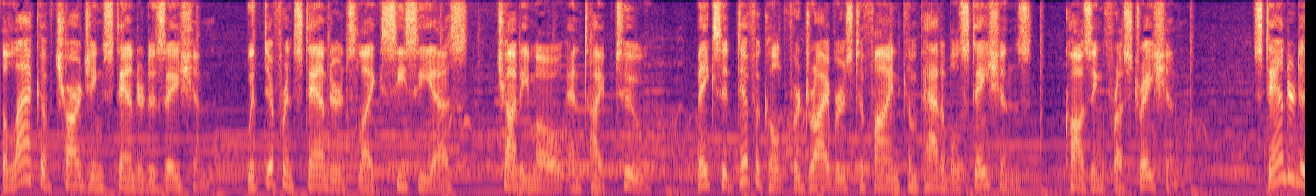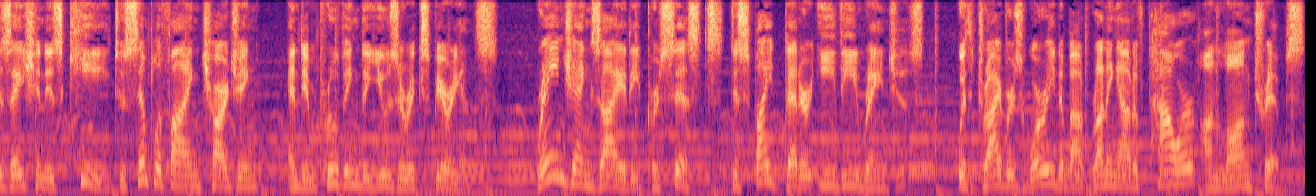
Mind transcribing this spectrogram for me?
The lack of charging standardization, with different standards like CCS, CHAdeMO, and Type 2, makes it difficult for drivers to find compatible stations, causing frustration. Standardization is key to simplifying charging and improving the user experience. Range anxiety persists despite better EV ranges, with drivers worried about running out of power on long trips.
